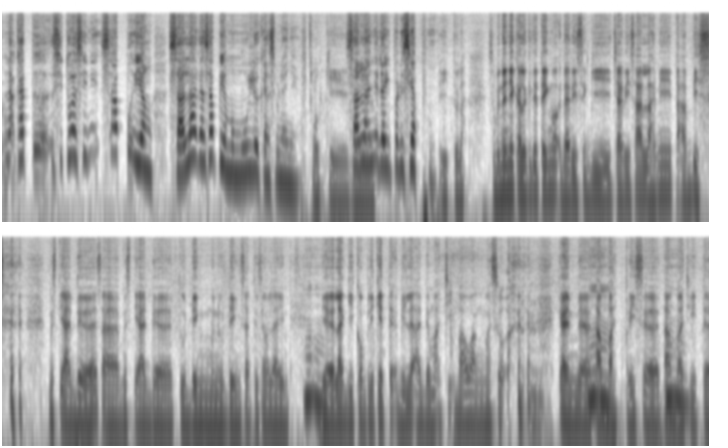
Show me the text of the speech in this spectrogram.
nak kata situasi ni siapa yang salah dan siapa yang memulakan sebenarnya? Okey. Salahnya dia, daripada siapa? Itulah. Sebenarnya kalau kita tengok dari segi cari salah ni tak habis. mesti ada mesti ada tuding menuding satu sama lain. Mm-hmm. Dia lagi complicated bila ada makcik bawang masuk. kan dia mm-hmm. tambah perisa, tambah mm-hmm. cerita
